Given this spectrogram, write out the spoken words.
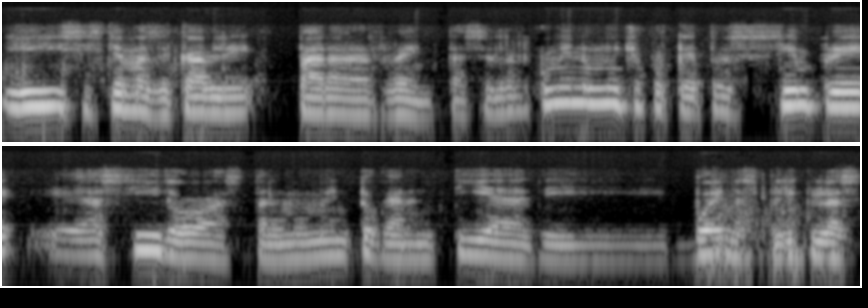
y sistemas de cable para renta. Se lo recomiendo mucho porque pues siempre ha sido hasta el momento garantía de buenas películas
